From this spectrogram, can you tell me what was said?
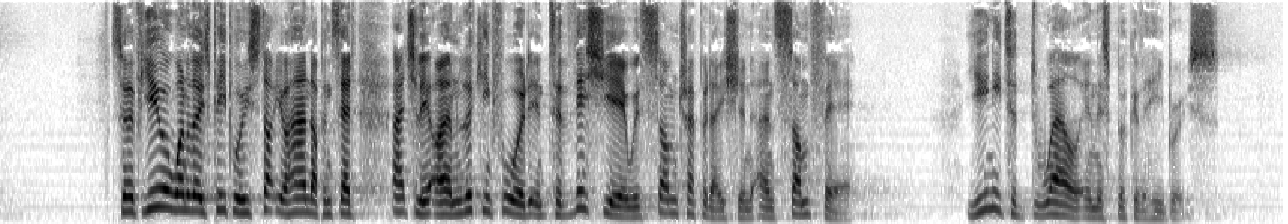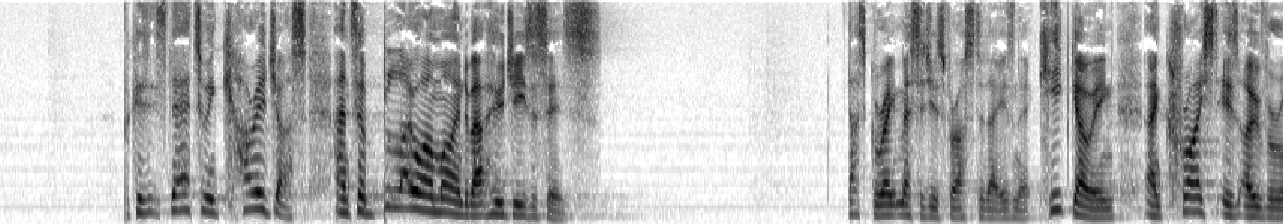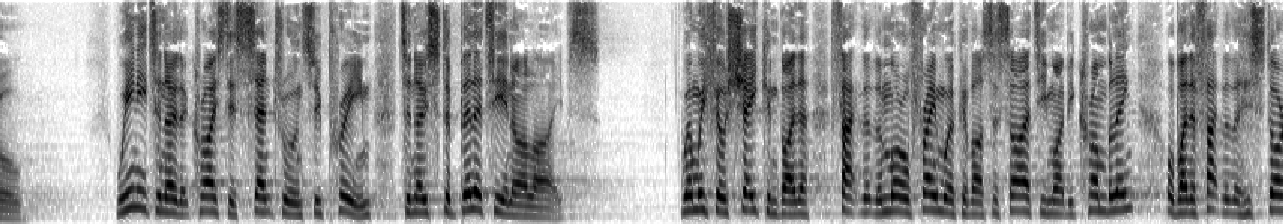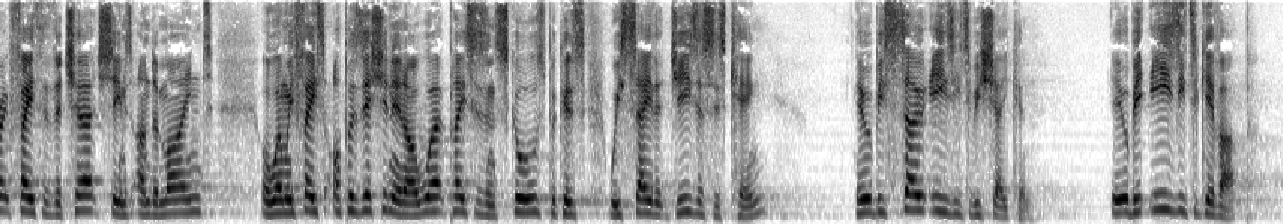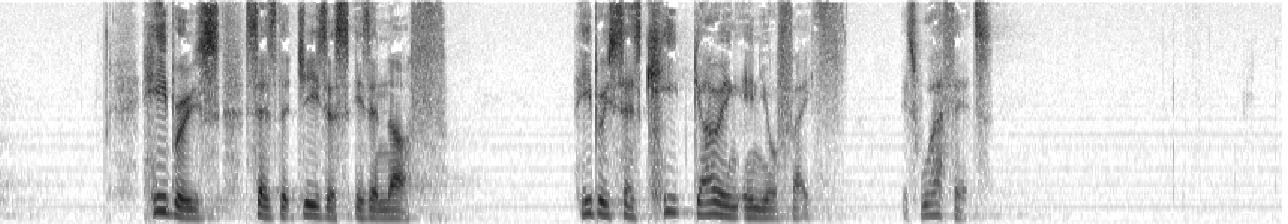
So if you are one of those people who stuck your hand up and said, Actually, I am looking forward into this year with some trepidation and some fear, you need to dwell in this book of the Hebrews. Because it's there to encourage us and to blow our mind about who Jesus is. That's great messages for us today, isn't it? Keep going, and Christ is over all. We need to know that Christ is central and supreme to know stability in our lives. When we feel shaken by the fact that the moral framework of our society might be crumbling, or by the fact that the historic faith of the church seems undermined, or when we face opposition in our workplaces and schools because we say that Jesus is king, it would be so easy to be shaken. It would be easy to give up. Hebrews says that Jesus is enough. Hebrews says, keep going in your faith. It's worth it.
